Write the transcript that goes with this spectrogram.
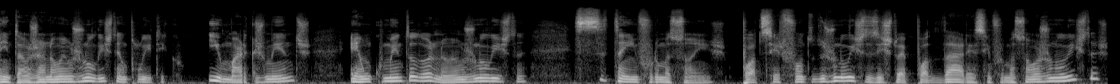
então já não é um jornalista, é um político. E o Marcos Mendes é um comentador, não é um jornalista. Se tem informações, pode ser fonte dos jornalistas, isto é, pode dar essa informação aos jornalistas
